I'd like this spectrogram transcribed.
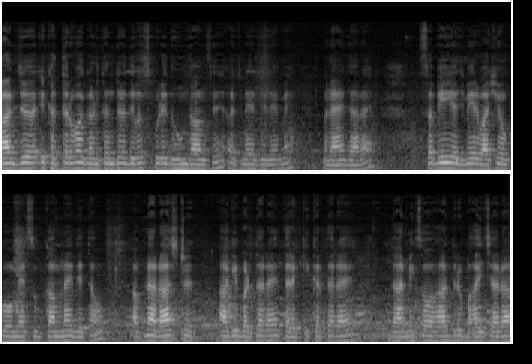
आज इकहत्तरवा गणतंत्र दिवस पूरे धूमधाम से अजमेर ज़िले में मनाया जा रहा है। सभी अजमेर वासियों को मैं शुभकामनाएँ देता हूँ। अपना राष्ट्र आगे बढ़ता रहे, तरक्की करता रहे, धार्मिक सौहार्द, भाईचारा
